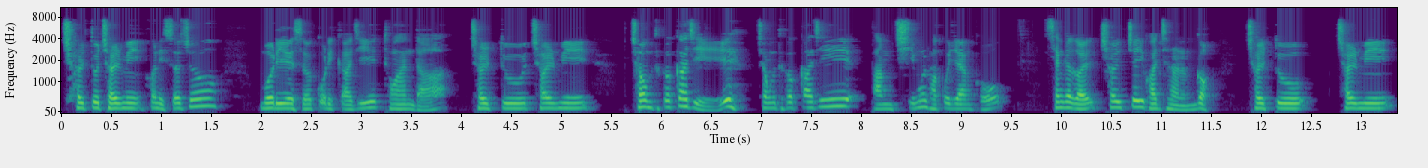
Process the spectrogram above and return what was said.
철두철미 흔히 써죠. 머리에서 꼬리까지 통한다. 철두철미 처음부터 끝까지, 처음부터 끝까지 방침을 바꾸지 않고 생각을 철저히 관찰하는 거. 철두, 철미,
